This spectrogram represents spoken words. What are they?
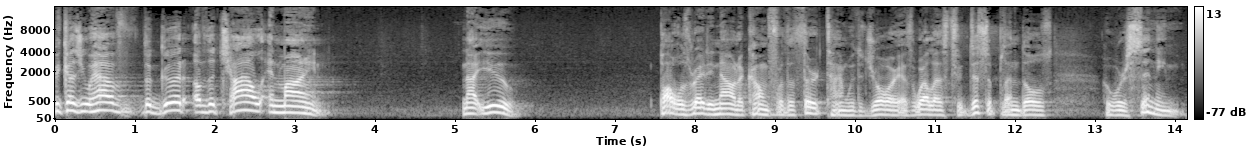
because you have the good of the child in mind, not you. Paul was ready now to come for the third time with joy as well as to discipline those who were sinning.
